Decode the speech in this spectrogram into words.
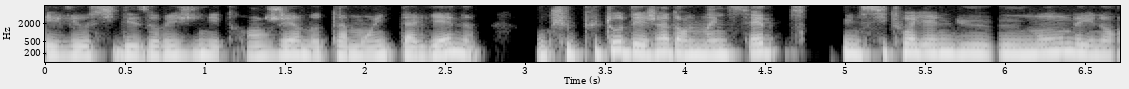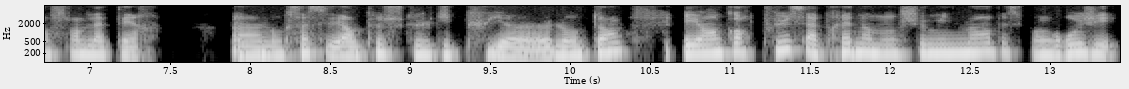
Et j'ai aussi des origines étrangères, notamment italiennes. Donc, je suis plutôt déjà dans le mindset une citoyenne du monde et une enfant de la terre. Hein, donc ça, c'est un peu ce que je dis depuis euh, longtemps. Et encore plus après dans mon cheminement, parce qu'en gros, j'ai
